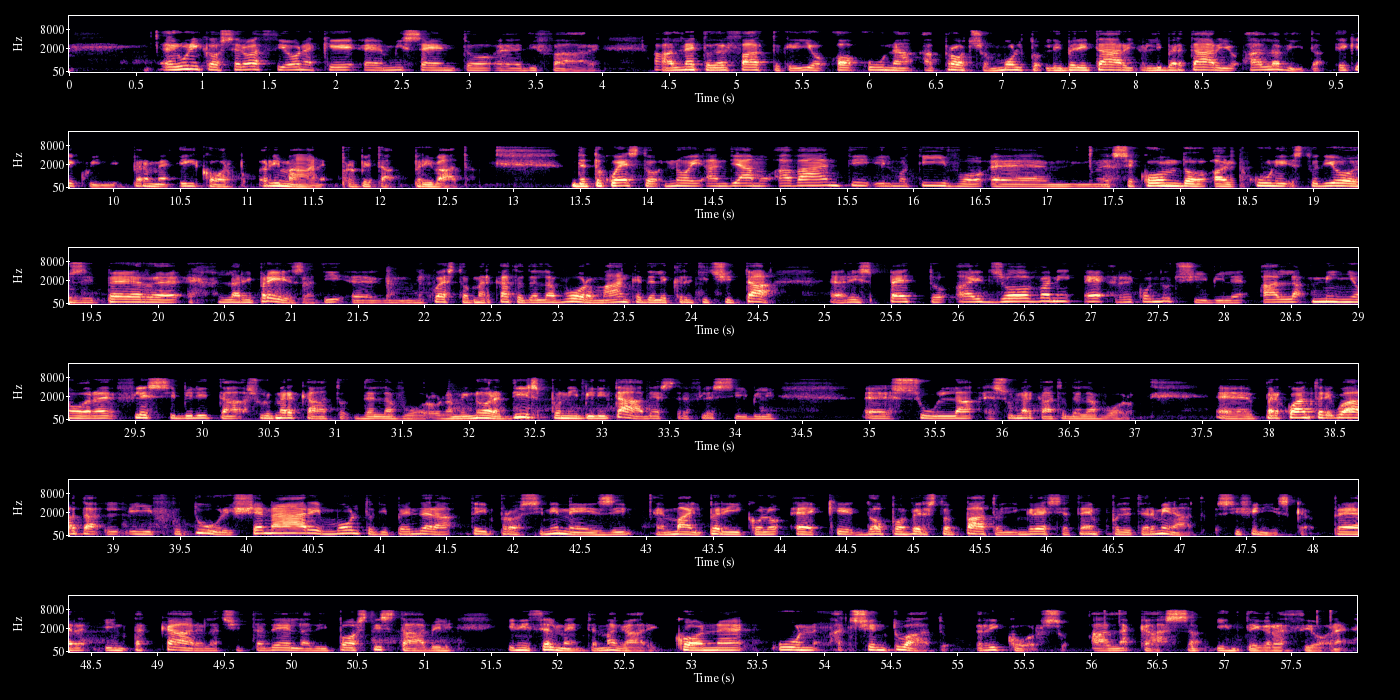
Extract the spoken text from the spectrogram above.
è l'unica osservazione che eh, mi sento eh, di fare, al netto del fatto che io ho un approccio molto libertario alla vita e che quindi per me il corpo rimane proprietà privata. Detto questo, noi andiamo avanti. Il motivo, ehm, secondo alcuni studiosi, per la ripresa di, eh, di, questo mercato del lavoro, ma anche delle criticità eh, rispetto ai giovani, è riconducibile alla minore flessibilità sul mercato del lavoro, la minore disponibilità ad essere flessibili eh, sulla, sul mercato del lavoro. Eh, per quanto riguarda i futuri scenari, molto dipenderà dai prossimi mesi, eh, ma il pericolo è che dopo aver stoppato gli ingressi a tempo determinato si finisca per intaccare la cittadella dei posti stabili, inizialmente magari con un accentuato ricorso alla cassa integrazione.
